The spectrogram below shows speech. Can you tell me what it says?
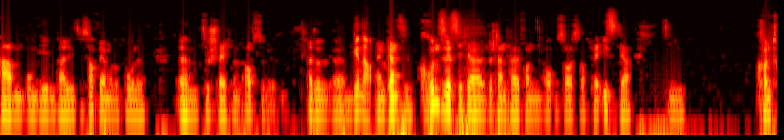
haben, um eben gerade diese Softwaremonopole ähm, zu schwächen und aufzulösen. Also ähm, genau. ein ganz grundsätzlicher Bestandteil von Open Source Software ist ja die Kont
